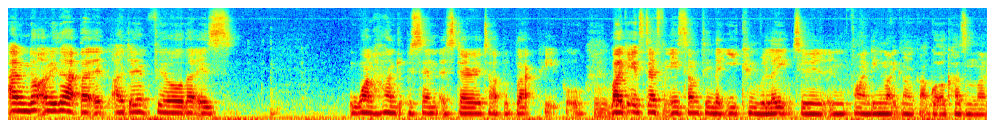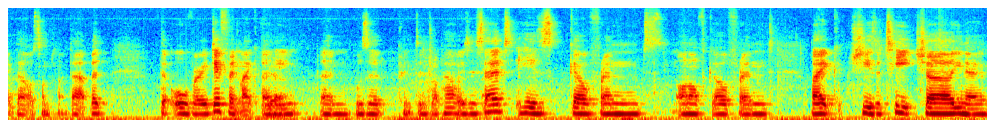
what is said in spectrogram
And not only that, that it, I don't feel that is 100% a stereotype of black people. Like, it's definitely something that you can relate to in, in finding, like, like, I've got a cousin like that or something like that. But they're all very different. Like, Ernie um, was a Princeton dropout, as I said. His girlfriend, on off girlfriend, like, she's a teacher, you know.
